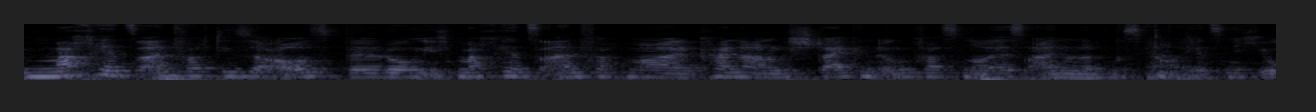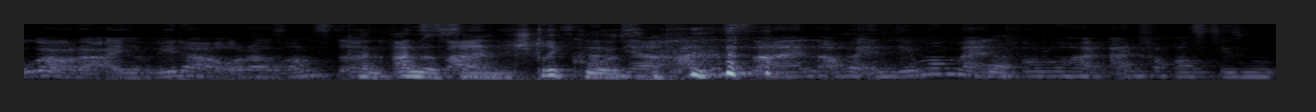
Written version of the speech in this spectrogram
mache jetzt einfach diese Ausbildung, ich mache jetzt einfach mal, keine Ahnung, ich steige in irgendwas Neues ein und das muss ja auch jetzt nicht Yoga oder Ayurveda oder sonst irgendwas Kann alles sein, sein. Strickkurs. Kann ja alles sein, aber in dem Moment, ja. wo du halt einfach aus diesem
